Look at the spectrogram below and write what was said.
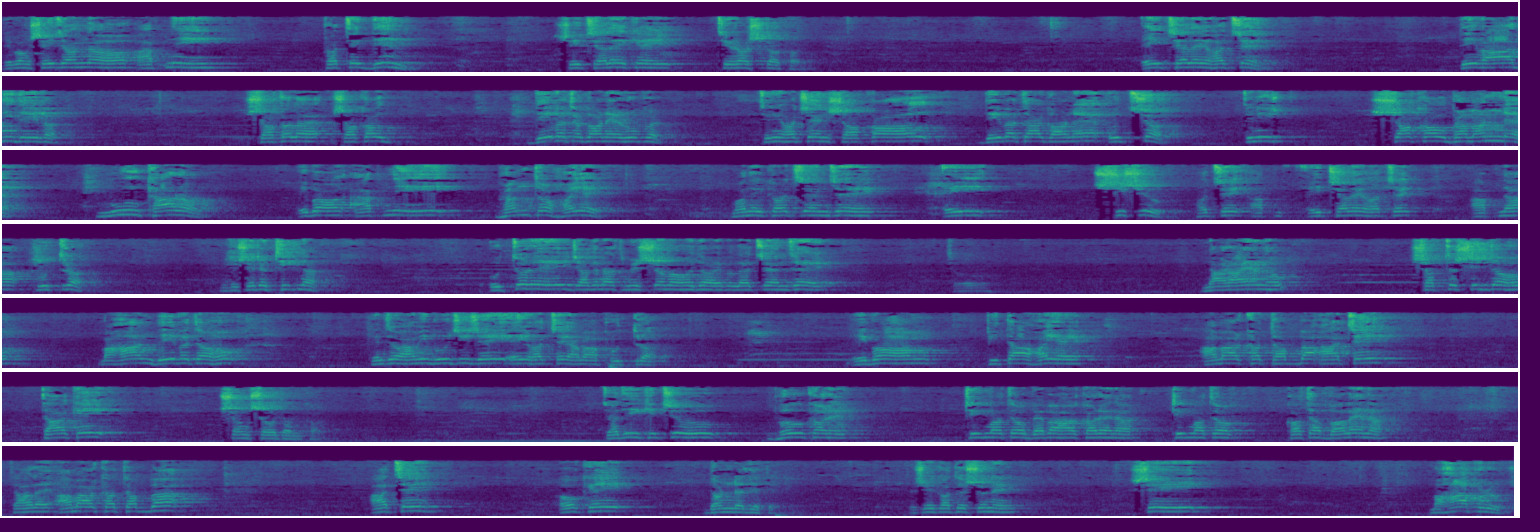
এবং সেই জন্য আপনি প্রত্যেক দিন সেই ছেলেকে তিরস্কার করে এই ছেলে হচ্ছে দেবাদি দেব। সকল সকল দেবতাগণের উপর তিনি হচ্ছেন সকল দেবতাগণের উৎস। তিনি সকল ব্রহ্মাণ্ডের মূল কারণ এবং আপনি ভ্রান্ত হয়ে মনে করছেন যে এই শিশু হচ্ছে এই ছেলে হচ্ছে আপনার পুত্র। সেটা ঠিক না। উত্তরে এই জগন্নাথ মিশ্র মহোদয় বলেছেন যে নারায়ণ হোক সত্যসিদ্ধ হোক, মহান দেবতা হোক, কিন্তু আমি বুঝি যে এই হচ্ছে আমার পুত্র। এবং পিতা হয়ে আমার কর্তব্য আছে, তাকে সংশোধন কর। যদি কিছু ভুল করে ঠিক মতো ব্যবহার করে না ঠিক মতো কথা বলে না। তাহলে আমার কর্তব্য আছে, ওকে দণ্ড দিতে। তো সেই কথা শুনে সেই মহাপুরুষ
